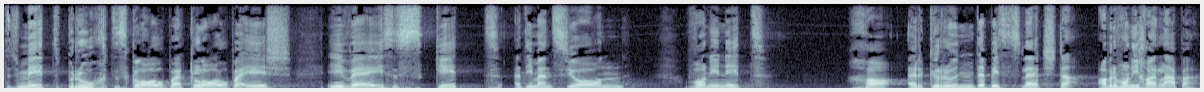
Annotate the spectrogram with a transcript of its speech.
Damit braucht es Glauben. Glauben ist, ich weiss, es gibt eine Dimension, die ich nicht kann ergründen bis zum Letzten, aber die ich erleben kann.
